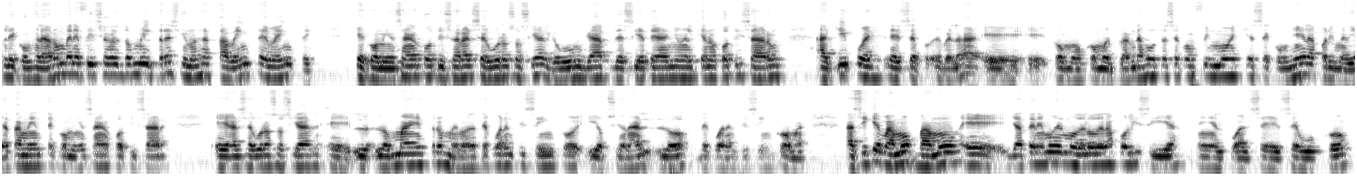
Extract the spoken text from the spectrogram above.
le congelaron beneficios en el 2003 y no es hasta 2020 que comienzan a cotizar al Seguro Social, que hubo un gap de siete años en el que no cotizaron. Aquí, pues, eh, ¿verdad? Eh, eh, como, como el plan de ajuste se confirmó, es que se congela, pero inmediatamente comienzan a cotizar al Seguro Social los maestros menores de 45 y opcional los de 45 más. Así que vamos, vamos, ya tenemos el modelo de la policía en el cual se, se buscó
